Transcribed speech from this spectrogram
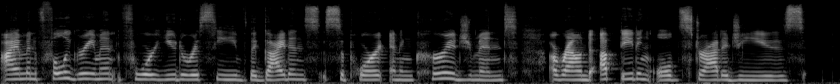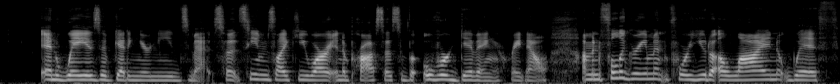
I am in full agreement for you to receive the guidance, support, and encouragement around updating old strategies and ways of getting your needs met. So it seems like you are in a process of overgiving right now. I'm in full agreement for you to align with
